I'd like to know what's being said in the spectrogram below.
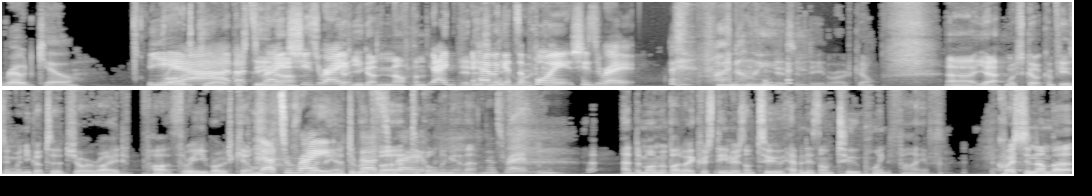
Roadkill. Yeah, Roadkill, that's Christina. right. She's right. Got- you got nothing. yeah, I, It is Heaven indeed gets a point. She's right. Finally. It is indeed roadkill. Uh, yeah, which got confusing when you got to Joyride Part Three, Roadkill. That's Where right. they had to That's revert to calling it that. That's right. Mm. At the moment, by the way, Christina is on two. Heaven is on two point five. Question number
